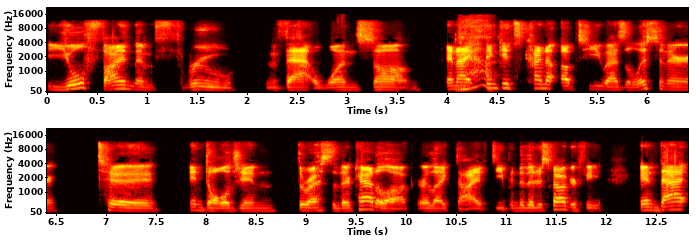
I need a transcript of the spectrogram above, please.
you'll find them through that one song. And yeah. I think it's kind of up to you as a listener to indulge in the rest of their catalog or like dive deep into their discography and that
